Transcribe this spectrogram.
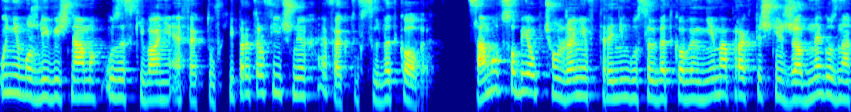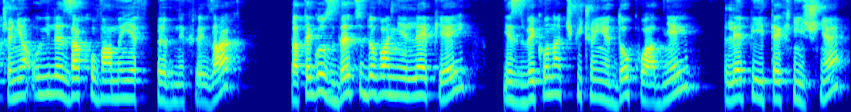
uniemożliwić nam uzyskiwanie efektów hipertroficznych, efektów sylwetkowych. Samo w sobie obciążenie w treningu sylwetkowym nie ma praktycznie żadnego znaczenia, o ile zachowamy je w pewnych ryzach, dlatego zdecydowanie lepiej jest wykonać ćwiczenie dokładniej, lepiej technicznie,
